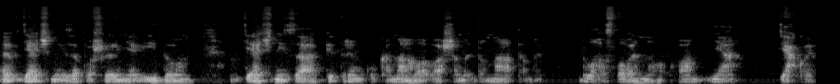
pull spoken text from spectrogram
вдячний за поширення відео, вдячний за підтримку каналу вашими донатами. Благословенного вам дня! Дякую.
